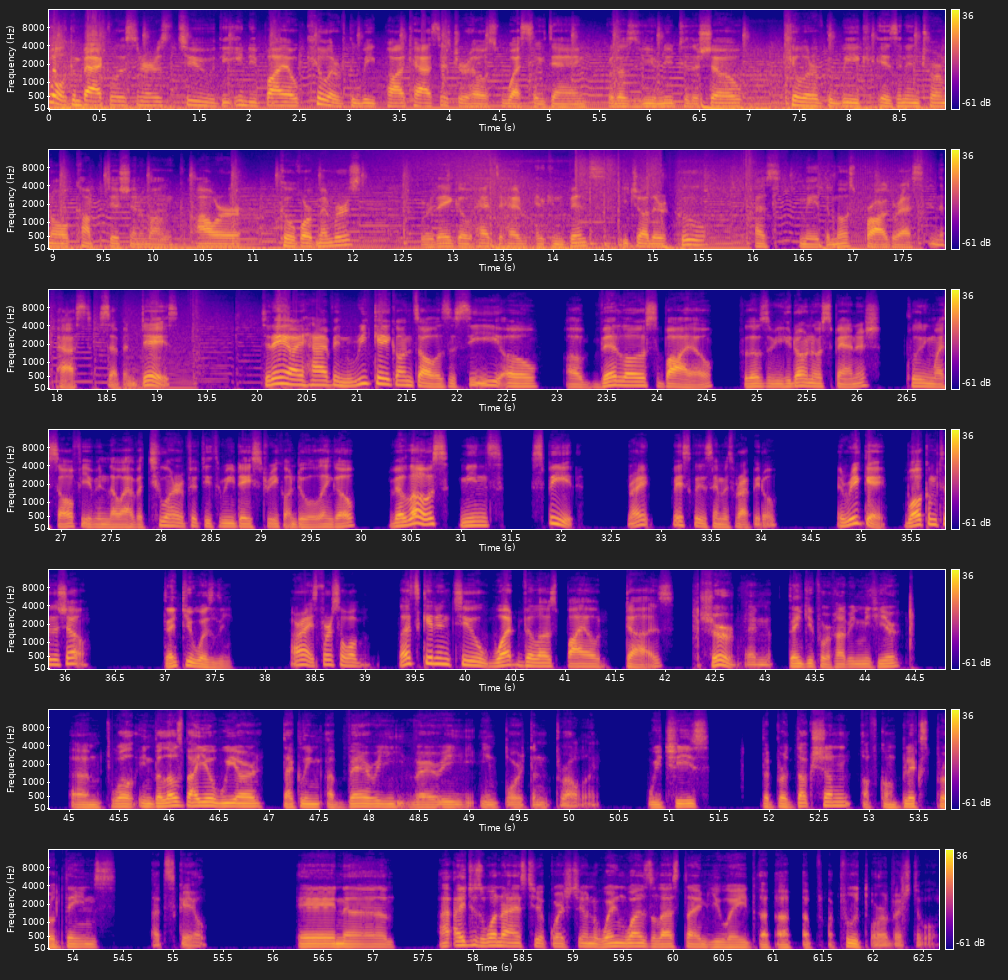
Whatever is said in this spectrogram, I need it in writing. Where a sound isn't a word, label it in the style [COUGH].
Welcome back, listeners, to the Indie Bio Killer of the Week podcast. It's your host, Wesley Dang. For those of you new to the show, Killer of the Week is an internal competition among our cohort members where they go head to head and convince each other who has made the most progress in the past seven days. Today, I have Enrique Gonzalez, the CEO of Veloz Bio. For those of you who don't know Spanish, including myself, even though I have a 253 day streak on Duolingo. Veloz means speed, right? Basically the same as rapido. Enrique, welcome to the show. Thank you, Wesley. All right. First of all, let's get into what Veloz Bio does. Sure. And thank you for having me here. Um, well, in Veloz Bio, we are tackling a very, very important problem, which is the production of complex proteins at scale. And uh, I, I, just want to ask you a question. When was the last time you ate a, a, a, fruit or a vegetable?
